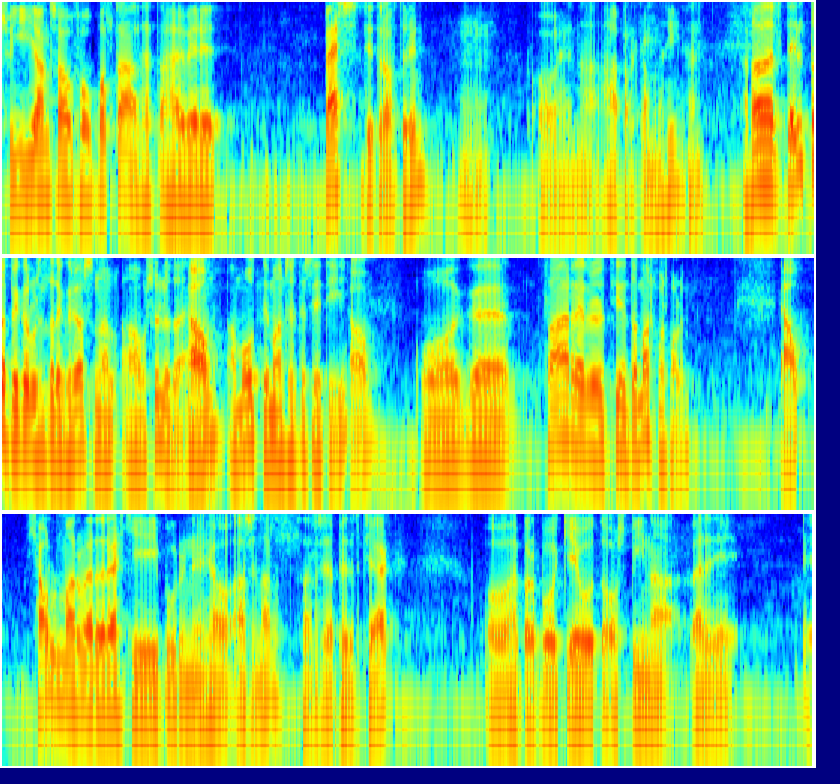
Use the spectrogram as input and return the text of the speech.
svíjans á fótbolta að þetta hefði verið besti drátturinn. Og hérna, það er bara gaman að því en, En það er deildabikar úrslitaleikur í Arsenal á sunnudaginn Já. á móti Manchester City. Já, og uh, þar eru tíðinda markmannsmálum já Hjálmar verður ekki í búrinu hjá Arsenal, það er að segja Petr Cech og er bara búið að gefa út og spína verði e,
